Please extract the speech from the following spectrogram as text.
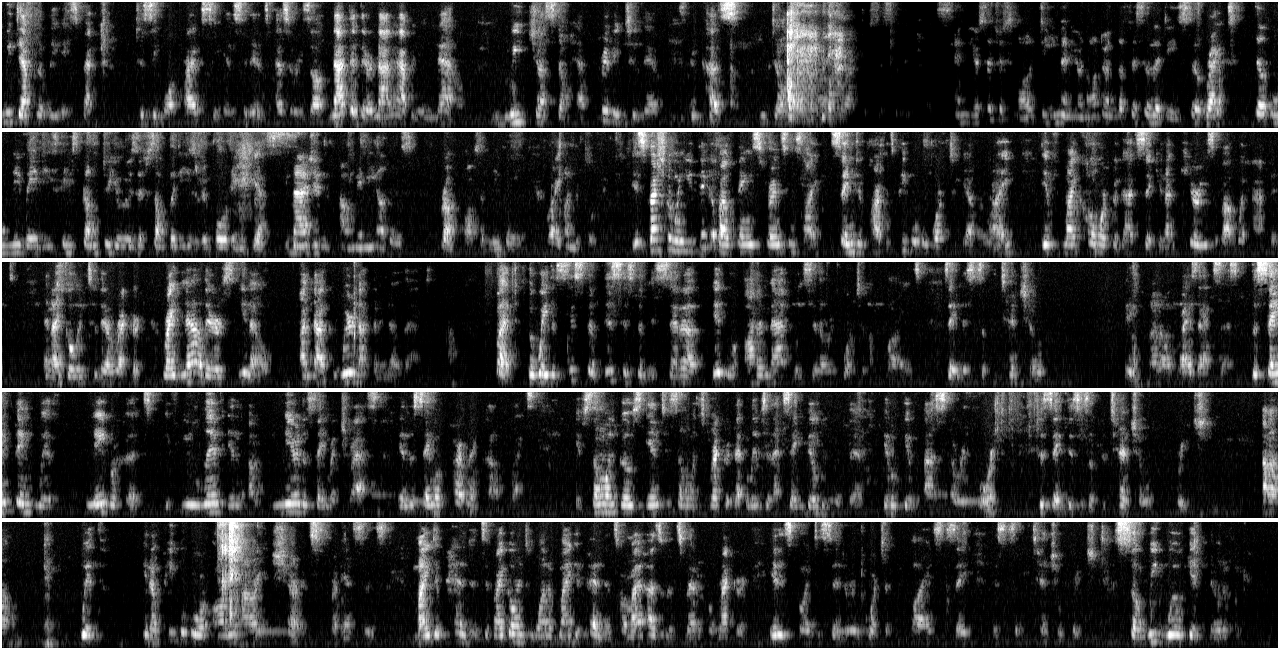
we definitely expect to see more privacy incidents as a result. Not that they're not happening now, mm-hmm. we just don't have privy to them because we don't have a proactive system in place. And you're such a small team and you're not on the facilities, so Right, the only way these things come to you is if somebody is reporting. yes, Imagine how many others possibly will right. unreport. especially when you think about things, for instance, like same departments, people who work together, right? If my coworker got sick and I'm curious about what happened, and I go into their record, right now, there's, you know, I'm not, we're not gonna know that. But the way the system, this system is set up, it will automatically send a report to compliance, saying this is a potential unauthorized access. The same thing with neighborhoods, if you live in, uh, near the same address, in the same apartment complex, if someone goes into someone's record that lives in that same building with them, it'll give us a report to say this is a potential breach. Um, with, you know, people who are on our insurance, for instance, my dependents, if I go into one of my dependents or my husband's medical record, it is going to send a report to compliance to say this is a potential breach. So we will get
